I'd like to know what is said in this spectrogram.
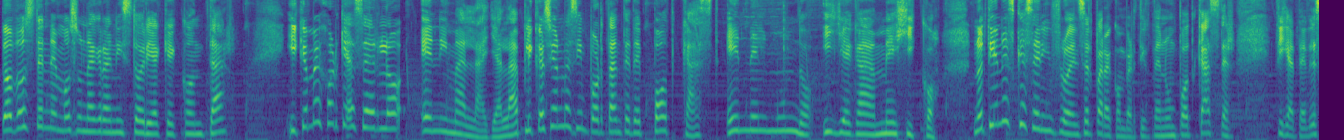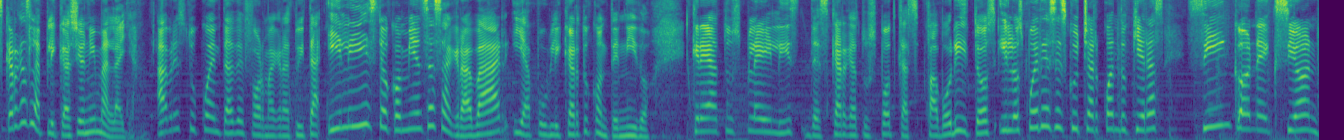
todos tenemos una gran historia que contar. Y qué mejor que hacerlo en Himalaya, la aplicación más importante de podcast en el mundo y llega a México. No tienes que ser influencer para convertirte en un podcaster. Fíjate, descargas la aplicación Himalaya, abres tu cuenta de forma gratuita y listo, comienzas a grabar y a publicar tu contenido. Crea tus playlists, descarga tus podcasts favoritos y los puedes escuchar cuando quieras sin conexión.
